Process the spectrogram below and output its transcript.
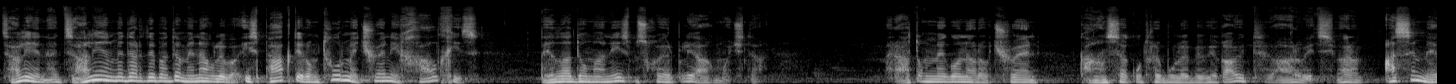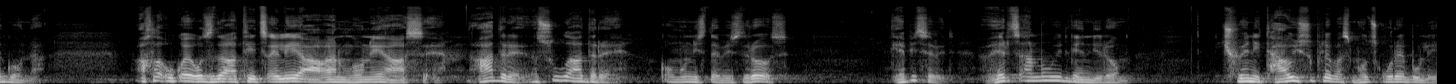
ძალიან ძალიან მედარდება და მენაღლება ის ფაქტი რომ თურმე ჩვენი ხალხის ბელადომანის მსხვერპლი აღმოჩნდა რატომ მეგონა რომ ჩვენ განსაკუთრებულები ვიყავით, არ ვიცი, მაგრამ ასე მეგონა. ახლა უკვე 30 წელია აღარ მგონია ასე. ადრე, სულ ადრე კომუნისტების დროს გებიცებით, ვერ წარმოვიდგენდი რომ ჩვენი თავისუფლებას მოწყურებული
